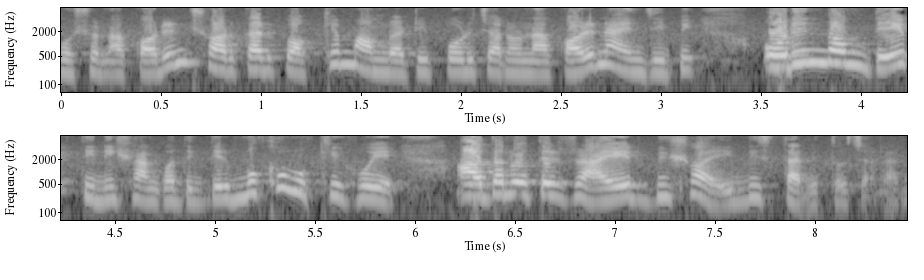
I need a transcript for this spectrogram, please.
ঘোষণা করেন। সরকার পক্ষে মামলাটি পরিচালনা করেন আইনজীবী অরিন্দম দেব। তিনি সাংবাদিকদের মুখোমুখি হয়ে আদালতের রায়ের বিষয়ে বিস্তারিত জানান।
